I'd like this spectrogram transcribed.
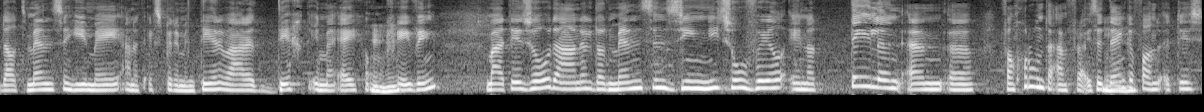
dat mensen hiermee aan het experimenteren waren, dicht in mijn eigen Mhm. omgeving. Maar het is zodanig dat mensen zien niet zoveel in het telen en, eh, van groente en fruit. Ze Mhm. denken van het is.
